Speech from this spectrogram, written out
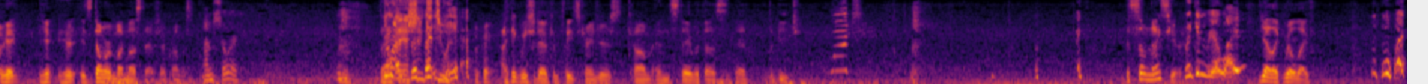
okay, here, here, it's dumber than my mustache. I promise. I'm sure. Mm. Come on, That's Ashton, this get to it. Okay, I think we should have complete strangers come and stay with us at the beach. What? It's so nice here. Like in real life? Yeah, like real life. what?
